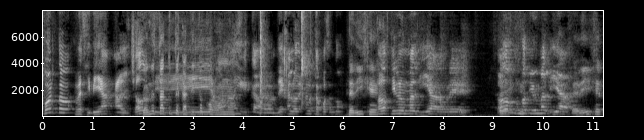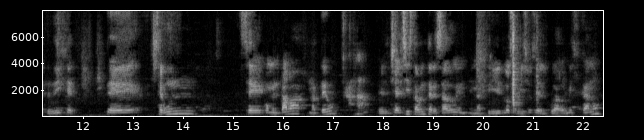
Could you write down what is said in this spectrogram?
Porto recibía al Chelsea. ¿Dónde está tu Tecatito Corona? Ay, cabrón, déjalo, déjalo, está pasando. Te dije, Todos tienen un mal día, hombre. Todo el mundo tiene un mal día. te dije, te dije. Eh, según se comentaba Mateo, Ajá. el Chelsea estaba interesado en, en adquirir los servicios del jugador mexicano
